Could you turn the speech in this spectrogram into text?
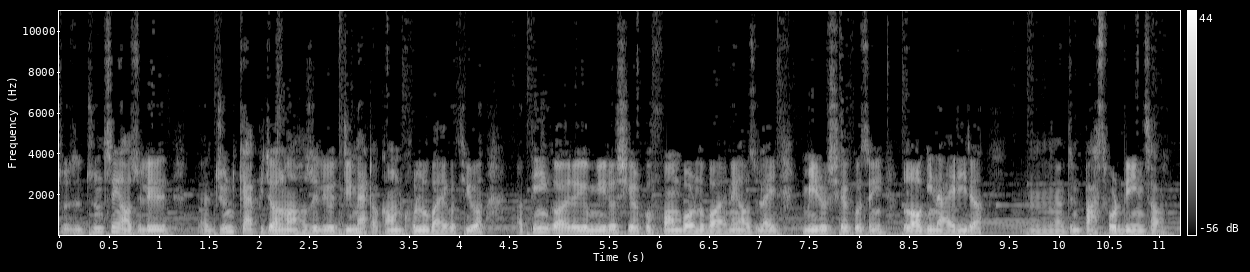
जु जुन चाहिँ हजुरले जुन क्यापिटलमा हजुरले यो डिम्याट अकाउन्ट खोल्नु भएको थियो त्यहीँ गएर यो मेरो सेयरको फर्म भर्नुभयो भने हजुरलाई मेरो सेयरको चाहिँ लगइन आइडी र जुन पासपोर्ट दिइन्छ।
